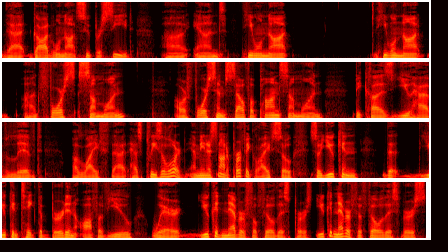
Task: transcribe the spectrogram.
that God will not supersede, uh, and He will not He will not uh, force someone or force Himself upon someone because you have lived a life that has pleased the Lord. I mean, it's not a perfect life, so so you can the you can take the burden off of you where you could never fulfill this verse. You could never fulfill this verse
